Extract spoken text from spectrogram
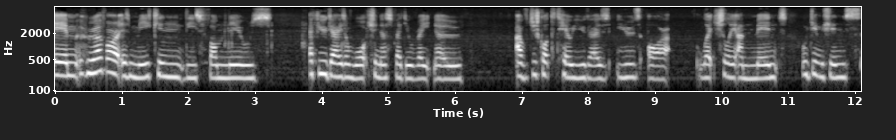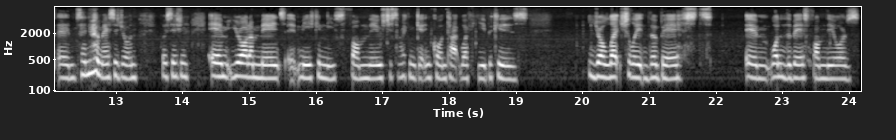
Um, whoever is making these thumbnails, if you guys are watching this video right now, I've just got to tell you guys, yous are literally immense. OG Machines, um, send me a message on PlayStation. Um, you're immense at making these thumbnails. Just if I can get in contact with you because you're literally the best. Um, one of the best thumbnailers.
